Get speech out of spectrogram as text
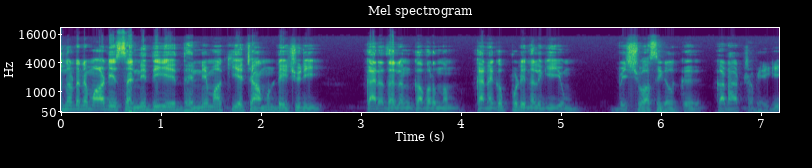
തിരുനടനമാടി സന്നിധിയെ ധന്യമാക്കിയ ചാമുണ്ടേശ്വരി കരതലം കവർന്നും കനകപ്പൊടി നൽകിയും വിശ്വാസികൾക്ക് കടാക്ഷമേകി.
